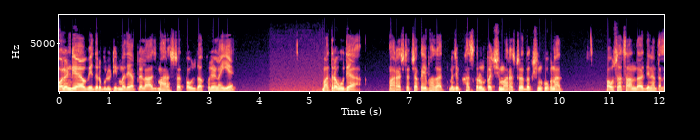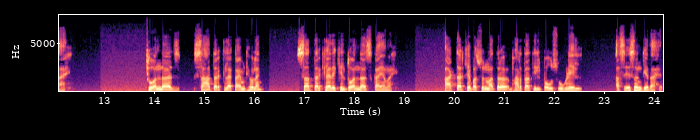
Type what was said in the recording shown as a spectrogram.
ऑल इंडिया वेदर बुलेटिनमध्ये आपल्याला आज महाराष्ट्रात पाऊस दाखवलेला नाही आहे मात्र उद्या महाराष्ट्राच्या काही भागात म्हणजे खास करून पश्चिम महाराष्ट्र दक्षिण कोकणात पावसाचा अंदाज देण्यात आला आहे. तो अंदाज सहा तारखेला कायम ठेवला आहे सात तारखेला देखील तो अंदाज कायम आहे. आठ तारखेपासून मात्र भारतातील पाऊस उघडेल असे संकेत आहेत.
